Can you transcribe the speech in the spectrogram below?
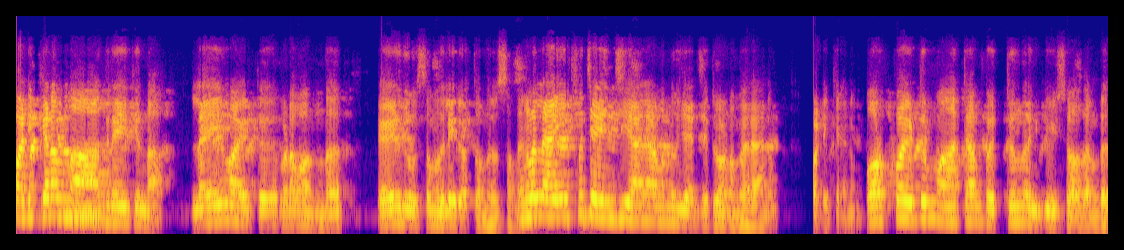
പഠിക്കണം എന്ന് ആഗ്രഹിക്കുന്ന ലൈവായിട്ട് ഇവിടെ വന്ന് ഏഴ് ദിവസം മുതൽ ഇരുപത്തൊന്ന് ദിവസം. നിങ്ങളെ ലൈഫ് ചേഞ്ച് ചെയ്യാനാണെന്ന് വിചാരിച്ചിട്ട് വേണം വരാനും. പഠിക്കാനും. ഉറപ്പായിട്ടും മാറ്റാൻ പറ്റുമെന്ന് എനിക്ക് വിശ്വാസമുണ്ട്.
